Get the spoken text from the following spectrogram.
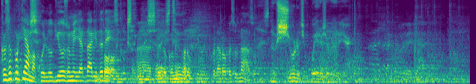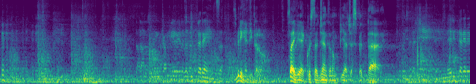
Cosa portiamo a quell'odioso miliardario tedesco? looks like Ah, quello con il parrucchino e quella roba sul naso. There's no shortage of waiters around here. Non capire la differenza. Sbrigati però. Sai che a questa gente non piace aspettare. Questa gente meriterebbe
